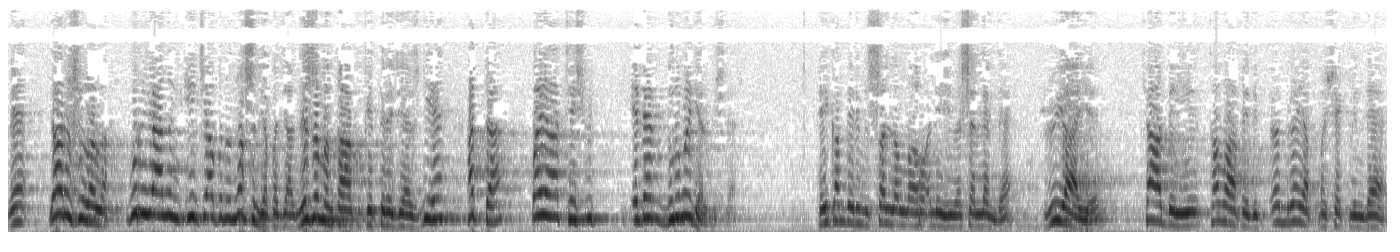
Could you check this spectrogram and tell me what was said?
Ve ya Resulallah bu rüyanın icabını nasıl yapacağız, ne zaman tahakkuk ettireceğiz diye hatta bayağı teşvik eder duruma gelmişler. Peygamberimiz sallallahu aleyhi ve sellem de rüyayı, Kabe'yi tavaf edip ömre yapma şeklinde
